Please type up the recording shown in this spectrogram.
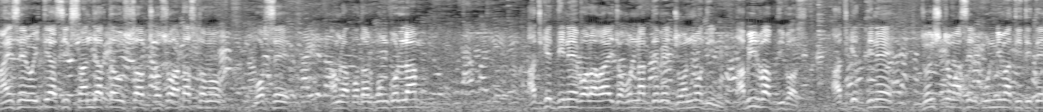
মাহেশের ঐতিহাসিক স্নানযাত্রা উৎসব ছশো আঠাশতম বর্ষে আমরা পদার্পণ করলাম। আজকের দিনে বলা হয় জগন্নাথ দেবের জন্মদিন, আবির্ভাব দিবস। আজকের দিনে জ্যৈষ্ঠ মাসের পূর্ণিমা তিথিতে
